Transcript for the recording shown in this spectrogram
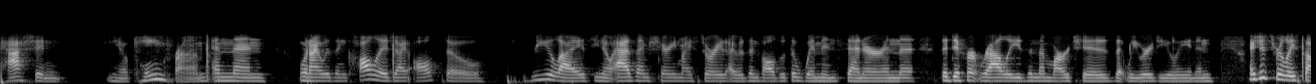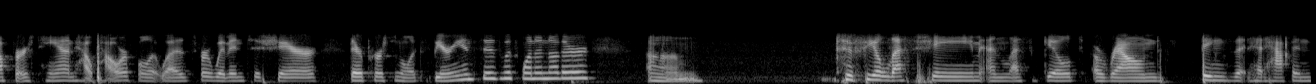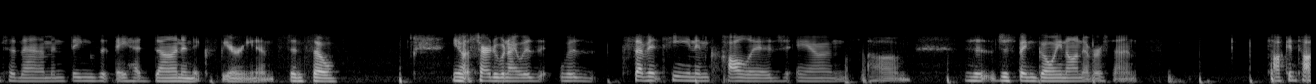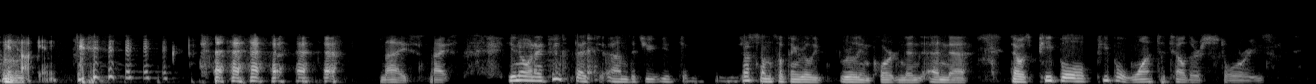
passion, you know, came from. And then when I was in college, I also realized, you know, as I'm sharing my story, I was involved with the Women's Center and the the different rallies and the marches that we were doing, and I just really saw firsthand how powerful it was for women to share their personal experiences with one another, um, to feel less shame and less guilt around things that had happened to them and things that they had done and experienced, and so. You know, it started when I was was 17 in college, and um, it's just been going on ever since. Talking, talking, Mm. talking. nice, nice. You know, and I think that um, that you, you touched on something really really important, and and uh, that was people people want to tell their stories,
